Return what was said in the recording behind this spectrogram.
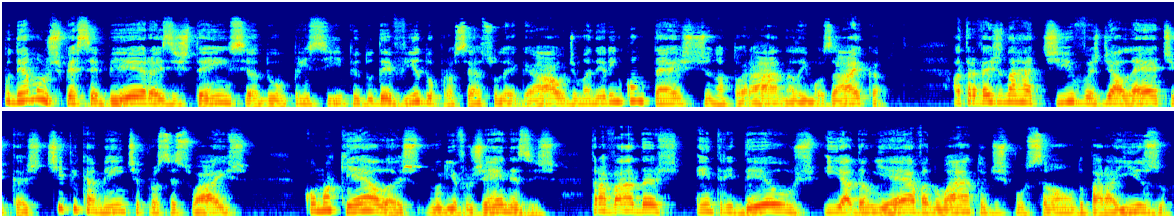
Podemos perceber a existência do princípio do devido processo legal de maneira inconteste na Torá, na lei mosaica, através de narrativas dialéticas tipicamente processuais, como aquelas no livro Gênesis, travadas entre Deus e Adão e Eva no ato de expulsão do paraíso,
